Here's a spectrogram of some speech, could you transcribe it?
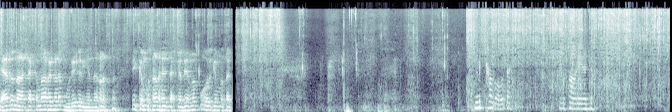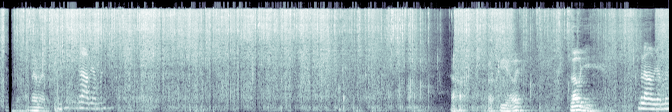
ਕਹਿ ਤੂੰ ਨਾ ਚੱਕ ਮਾਰਨ ਨਾਲ ਮੂਰੇ ਕਰੀ ਜਾਂਦਾ ਹੁਣ। ਇੱਕ ਮਖਾਣਾ ਚੱਕ ਲਿਆ ਮੈਂ ਭੋਰ ਕੇ ਮਸਾ ਮਿੱਠਾ ਬਹੁਤ ਹੈ ਚ ਮੈਂ ਮੈਂ ਗੁਲਾਬ ਜਾਮਣ। ਆਹ ਪੱਕੀ ਆ ਓਏ। ਲਓ ਜੀ। ਗੁਲਾਬ ਜਾਮਣ।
